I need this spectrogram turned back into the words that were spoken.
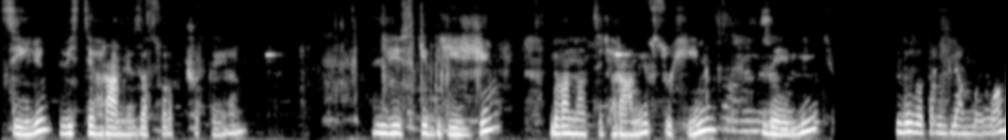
цілі 200 грамів за 44. Львівські дріжджі 12 грамів, сухі 9. Дозатор для мила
